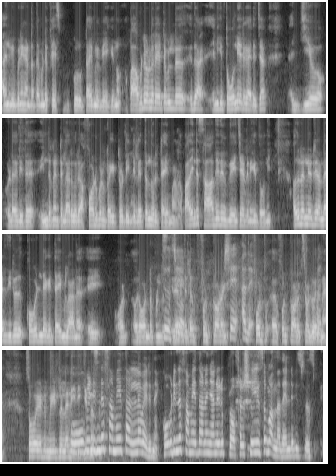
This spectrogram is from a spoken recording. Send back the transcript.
അതിന് വിപണി കണ്ടെത്താൻ വേണ്ടി ഫേസ്ബുക്ക് കൂട്ടായ്മ ഉപയോഗിക്കുന്നു. അപ്പോൾ അവിടെയുള്ളൊരു ഏറ്റവും വലിയ ഇത് എനിക്ക് തോന്നിയൊരു കാര്യം വെച്ചാൽ ജിയോയുടെ ഒരു ഇത് ഇന്റർനെറ്റ് എല്ലാവർക്കും ഒരു അഫോർഡബിൾ റേറ്റോട്ട് ഇന്ത്യയിൽ എത്തുന്ന ഒരു ടൈമാണ് അപ്പോൾ അതിന്റെ സാധ്യത ഉപയോഗിച്ചായിട്ട് എനിക്ക് തോന്നി. അതുപോലെ തന്നെ ഒരു രണ്ടായിരത്തി ഇരുപത് കോവിഡിന്റെ ഒക്കെ ടൈമിലാണ് ഈ ഒരു entrepreneurs food product food food പ്രോഡക്ട്സിലോട്ട് വരുന്നത് സ്വാഭാവികമായിട്ടും വീട്ടിലെല്ലാവരും ഇരിക്കുന്ന കോവിഡിന്റെ സമയത്തല്ല വരുന്നത് കോവിഡിന്റെ സമയത്താണ് ഞാനൊരു പ്രൊഫഷണലിസം വന്നത് എന്റെ ബിസിനസ്സിൽ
